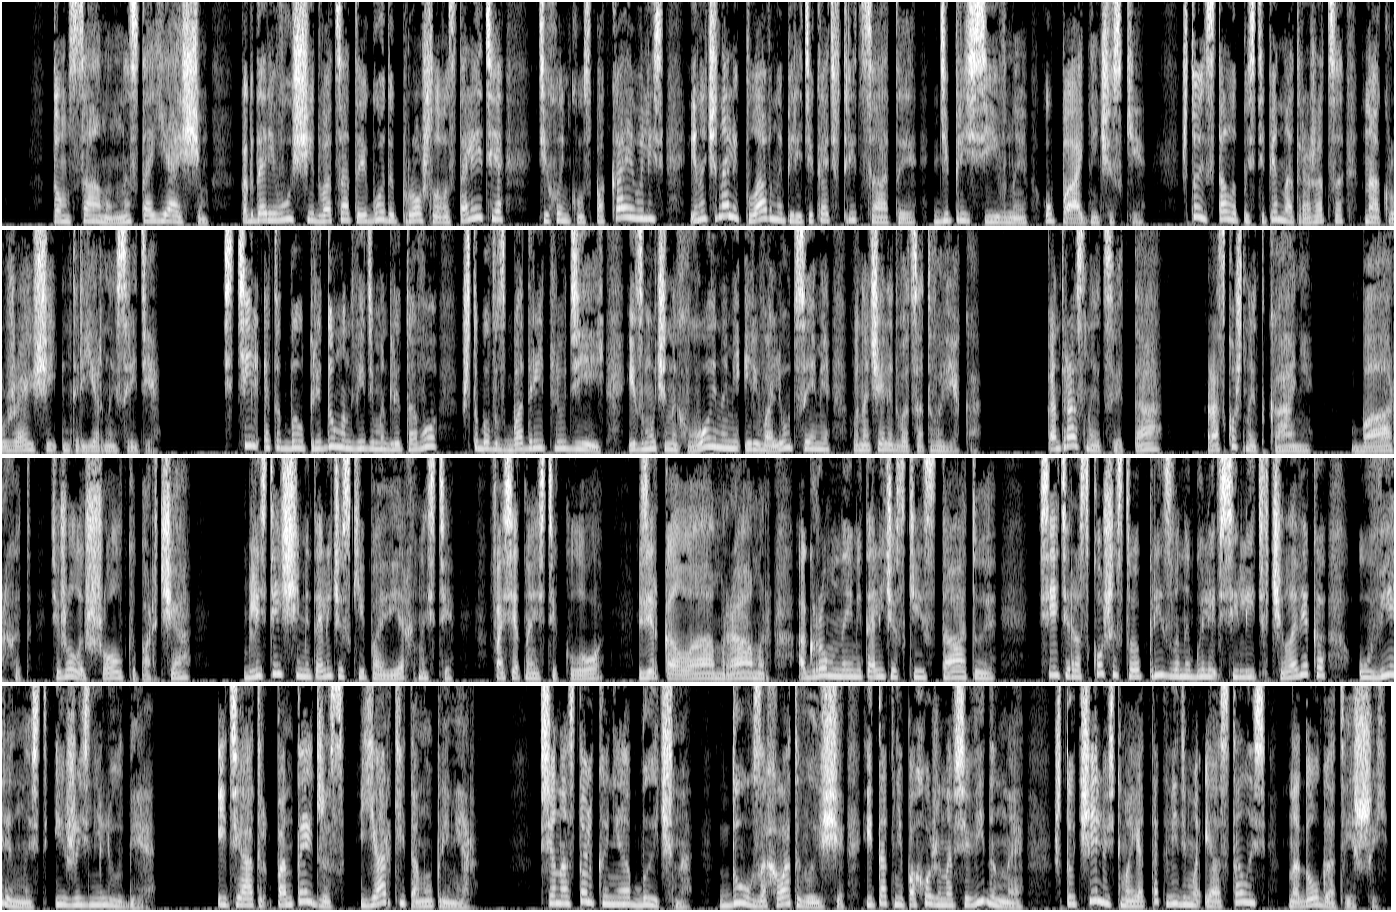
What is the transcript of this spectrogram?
Том самом, настоящем, когда ревущие двадцатые годы прошлого столетия тихонько успокаивались и начинали плавно перетекать в тридцатые, депрессивные, упаднические, что и стало постепенно отражаться на окружающей интерьерной среде. Стиль этот был придуман, видимо, для того, чтобы взбодрить людей, измученных войнами и революциями в начале XX века. Контрастные цвета, роскошные ткани, бархат, тяжелый шелк и парча — блестящие металлические поверхности, фасетное стекло, зеркала, мрамор, огромные металлические статуи — все эти роскошества призваны были вселить в человека уверенность и жизнелюбие. И театр Пантейджес — яркий тому пример. Все настолько необычно, дух захватывающий и так не похоже на все виданное, что челюсть моя так, видимо, и осталась надолго отвисшей.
